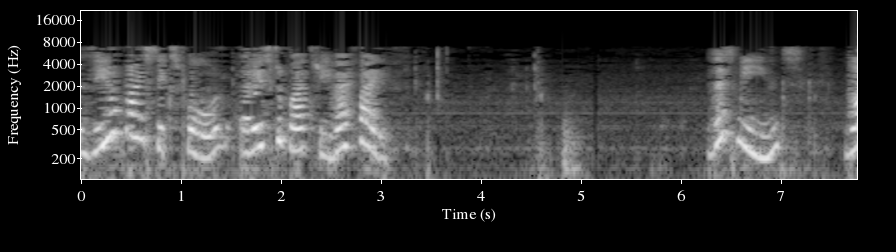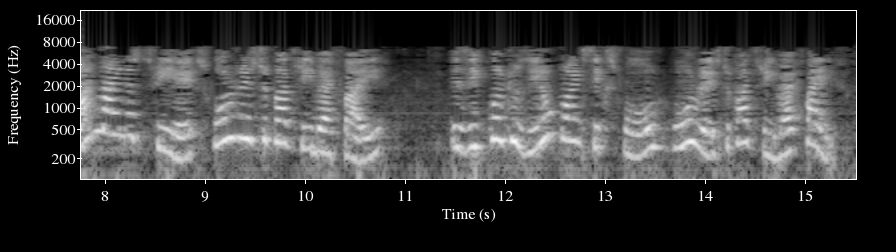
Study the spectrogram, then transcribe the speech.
0.64 raised to power 3 by 5. This means 1 minus 3x whole raised to power 3 by 5 is equal to 0.64 whole raised to power 3 by 5.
